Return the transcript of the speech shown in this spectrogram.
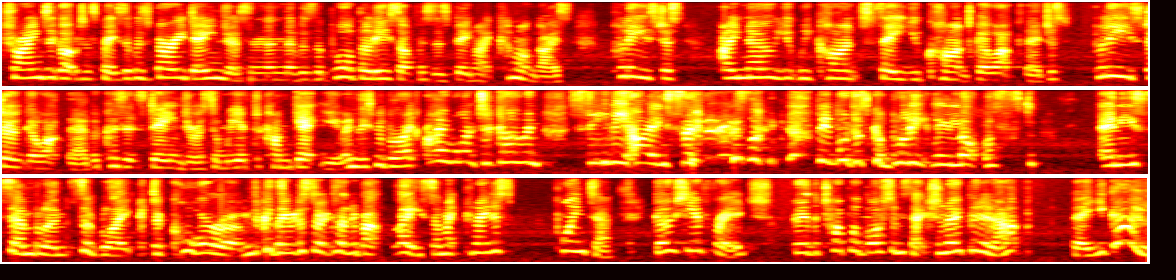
trying to go up to this place. It was very dangerous. And then there was the poor police officers being like, "Come on, guys, please just I know you, we can't say you can't go up there. Just please don't go up there because it's dangerous and we have to come get you. And these people are like, I want to go and see the ice. And it's like people just completely lost any semblance of like decorum because they were just so excited about lace. I'm like, can I just pointer? Go to your fridge, go to the top or bottom section, open it up, there you go.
